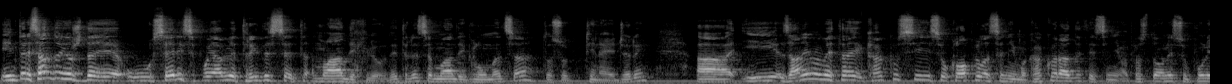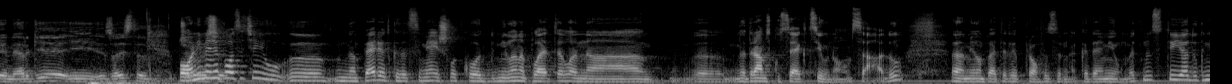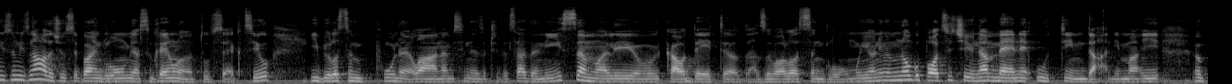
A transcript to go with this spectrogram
Interesantno je još da je u seriji se pojavljuje 30 mladih ljudi, 30 mladih glumaca, to su tinejdžeri, a, i zanima me taj, kako si se uklopila sa njima, kako radite sa njima? Prosto oni su puni energije i zaista... Pa oni mene se- podsjećaju uh, na period kada sam ja išla kod Milana Pletela na, uh, na dramsku sekciju u Novom Sadu. Uh, Milan Pletel je profesor na Akademiji umetnosti. Ja dok nisam ni znala da ću se bavim glumom, ja sam krenula na tu sekciju i bila sam puna elana. Mislim, ne znači da sada nisam, ali ovo, kao dete, da, zavolila sam glumu. I oni me mnogo podsjećaju na mene u tim danima. I uh,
